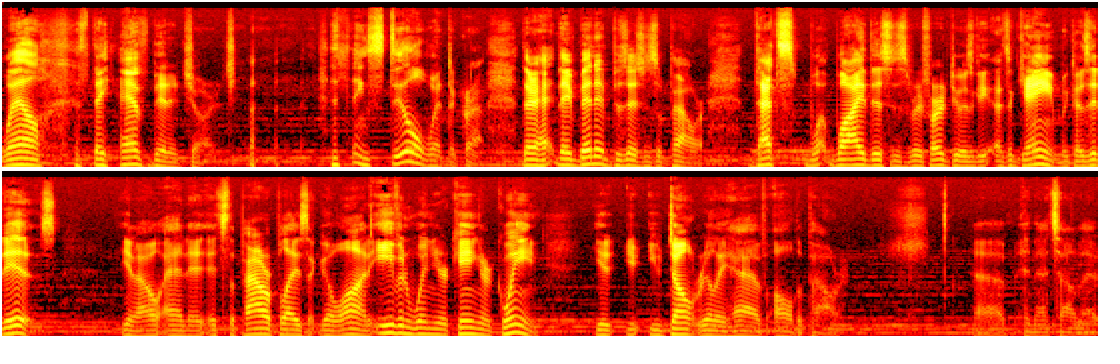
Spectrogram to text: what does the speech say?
Well, they have been in charge. Things still went to crap. They're, they've been in positions of power. That's what, why this is referred to as, as a game, because it is you know, and it, it's the power plays that go on. Even when you're king or queen, you you, you don't really have all the power, uh, and that's how that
